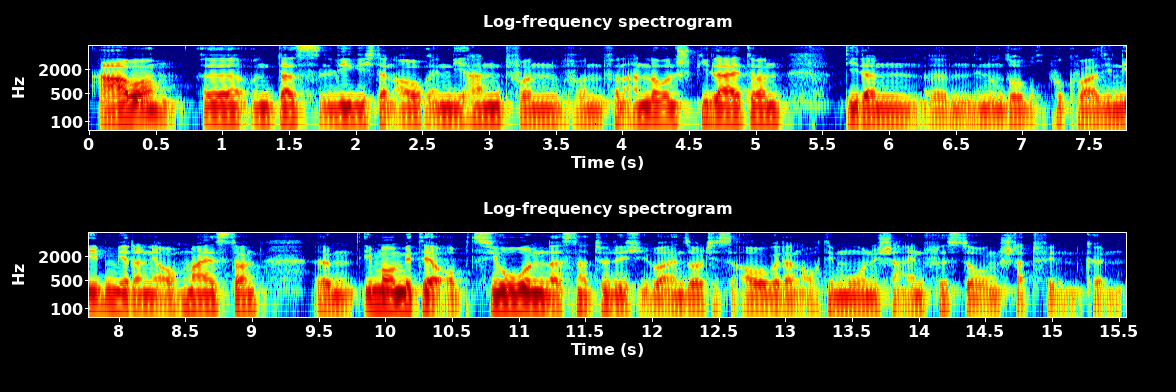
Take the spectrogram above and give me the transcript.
aber, äh, und das lege ich dann auch in die Hand von, von, von anderen Spielleitern, die dann ähm, in unserer Gruppe quasi neben mir dann ja auch meistern. Ähm, immer mit der Option, dass natürlich über ein solches Auge dann auch dämonische Einflüsterungen stattfinden können.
